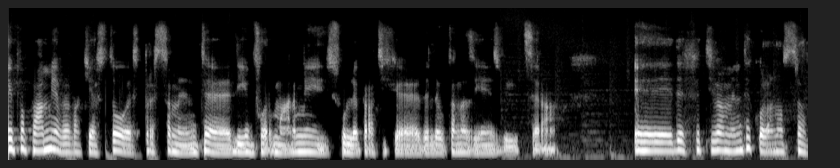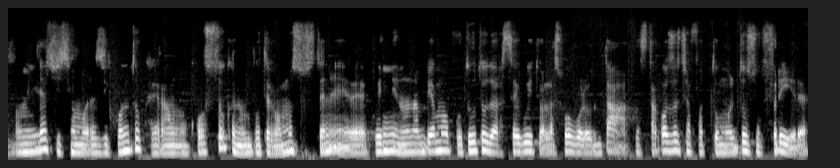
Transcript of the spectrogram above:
e papà mi aveva chiesto espressamente di informarmi sulle pratiche dell'eutanasia in Svizzera ed effettivamente con la nostra famiglia ci siamo resi conto che era un costo che non potevamo sostenere, quindi non abbiamo potuto dar seguito alla sua volontà, questa cosa ci ha fatto molto soffrire,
